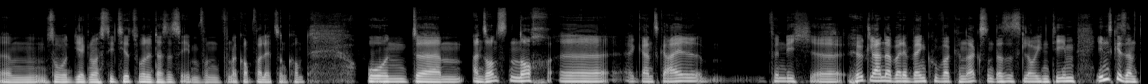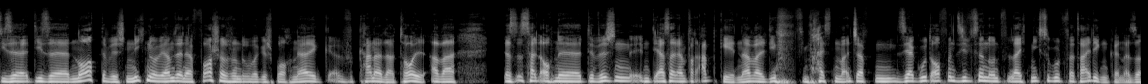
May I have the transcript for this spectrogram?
ähm, so diagnostiziert wurde, dass es eben von, von einer Kopfverletzung kommt. Und ähm, ansonsten noch äh, ganz geil, finde ich, äh, Höglander bei den Vancouver Canucks und das ist, glaube ich, ein Team. Insgesamt diese, diese North Division, nicht nur, wir haben ja in der Vorschau schon drüber gesprochen, ja, Kanada toll, aber das ist halt auch eine Division, in der es halt einfach abgeht, ne? weil die, die meisten Mannschaften sehr gut offensiv sind und vielleicht nicht so gut verteidigen können. Also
